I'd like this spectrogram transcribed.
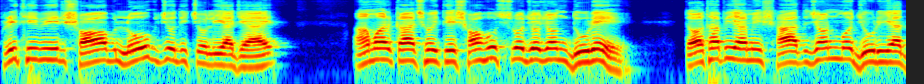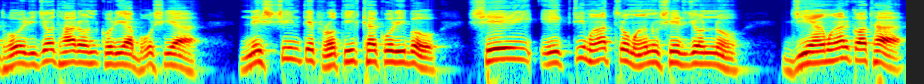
পৃথিবীর সব লোক যদি চলিয়া যায় আমার কাছ হইতে সহস্র যোজন দূরে, তথাপি আমি সাত জন্ম জুড়িয়া ধৈর্য ধারণ করিয়া বসিয়া নিশ্চিন্তে প্রতীক্ষা করিব সেই একটি মাত্র মানুষের জন্য, যে আমার কথা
